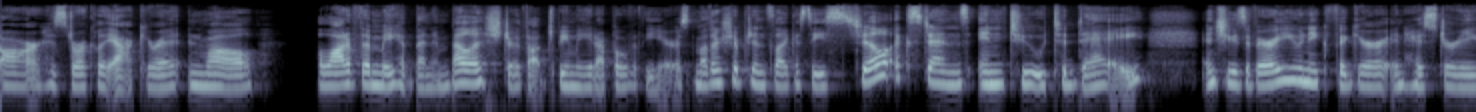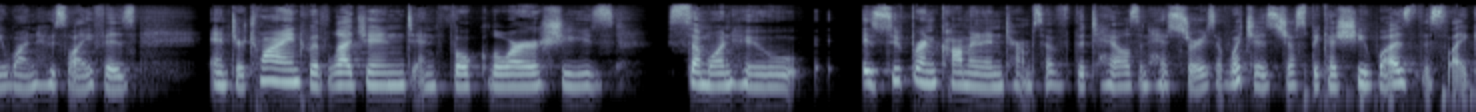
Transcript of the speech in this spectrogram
are historically accurate, and while a lot of them may have been embellished or thought to be made up over the years, Mother Shipton's legacy still extends into today, and she's a very unique figure in history, one whose life is intertwined with legend and folklore. She's someone who is super uncommon in terms of the tales and histories of witches just because she was this like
